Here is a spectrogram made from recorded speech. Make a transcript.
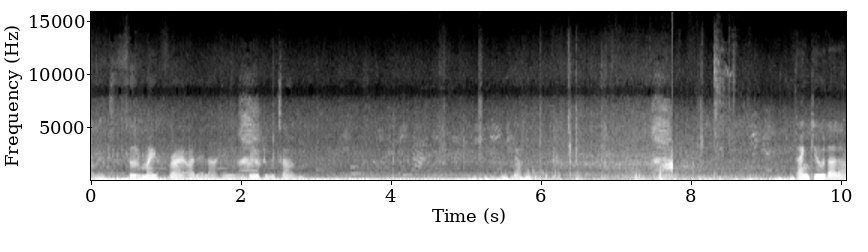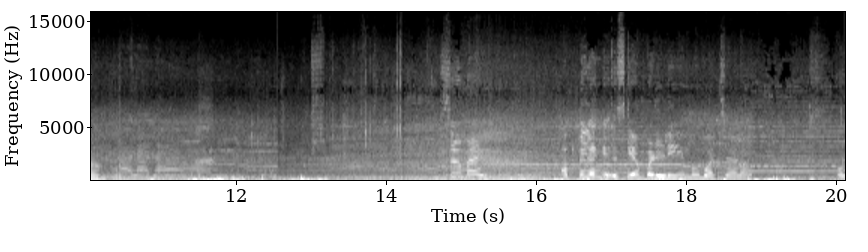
आमचं सुरमई फ्राय आलेला आहे डे टूचा थैंक यू दादा अब पिलेंगे इसके ऊपर नींबू बहुत सारा और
